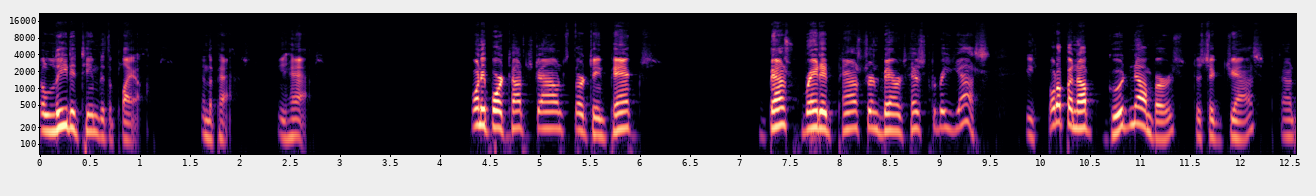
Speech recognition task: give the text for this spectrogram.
to lead a team to the playoffs in the past. He has. 24 touchdowns, 13 picks. Best rated passer in Bears history? Yes. He's put up enough good numbers to suggest that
